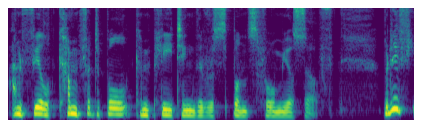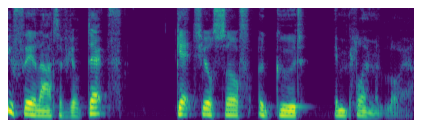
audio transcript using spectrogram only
and feel comfortable completing the response form yourself. But if you feel out of your depth, get yourself a good employment lawyer.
